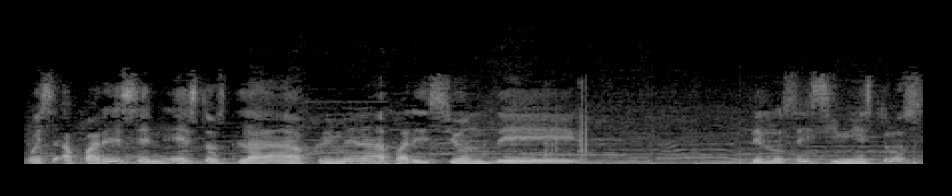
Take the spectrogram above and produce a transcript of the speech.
Pues aparecen estos, la primera aparición de de los seis siniestros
